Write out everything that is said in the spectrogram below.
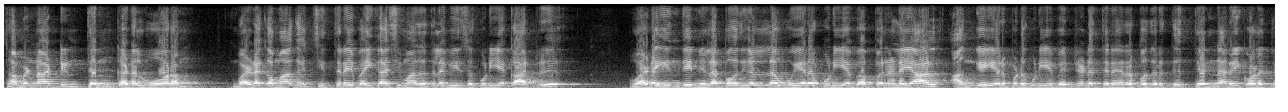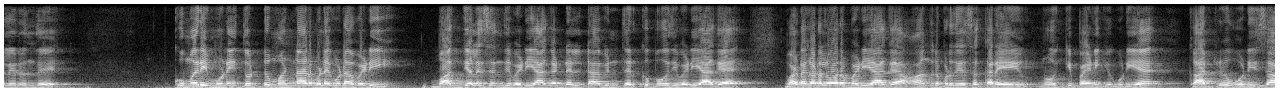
தமிழ்நாட்டின் தென்கடல் ஓரம் வழக்கமாக சித்திரை வைகாசி மாதத்தில் வீசக்கூடிய காற்று வட இந்திய நிலப்பகுதிகளில் உயரக்கூடிய வெப்பநிலையால் அங்கே ஏற்படக்கூடிய வெற்றிடத்தை நிரப்பதற்கு தென் அரைக்கோளத்திலிருந்து குமரி முனை தொட்டு மன்னார் வளைகுடா வழி பாக் ஜலசந்தி வழியாக டெல்டாவின் தெற்கு பகுதி வழியாக வடகடலோரம் வழியாக ஆந்திர பிரதேச கரையை நோக்கி பயணிக்கக்கூடிய காற்று ஒடிசா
